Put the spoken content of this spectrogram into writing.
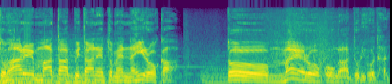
तुम्हारे माता पिता ने तुम्हें नहीं रोका तो मैं रोकूँगा दुर्योधन।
